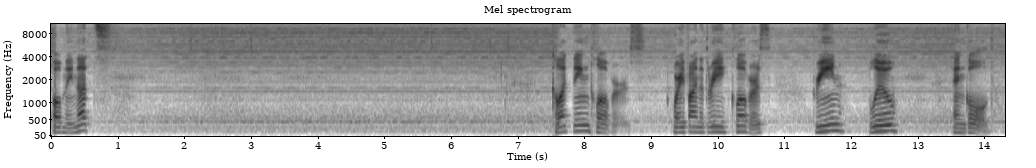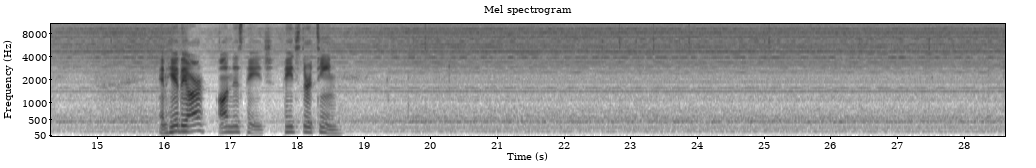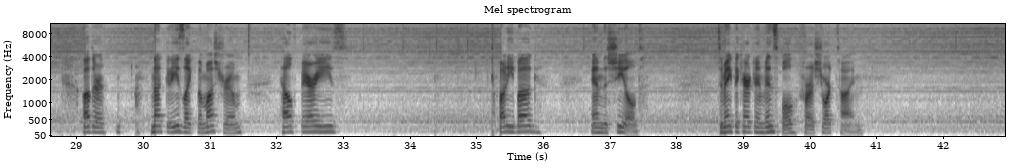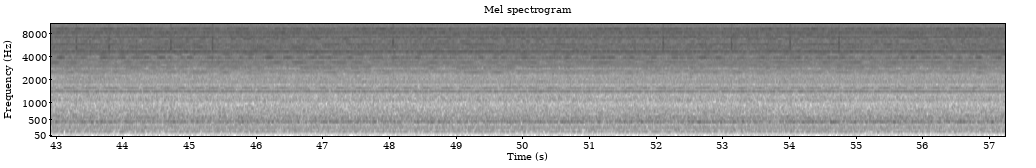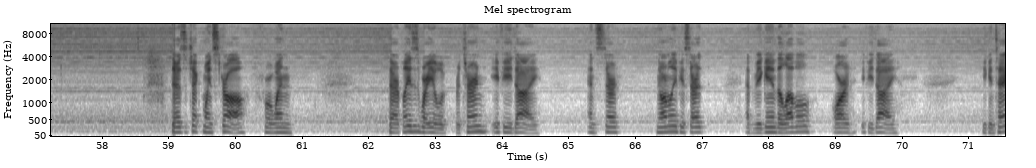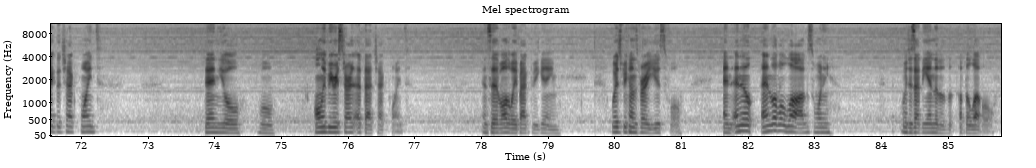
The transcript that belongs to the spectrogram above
Opening nuts. collecting clovers, where you find the three clovers, green, blue, and gold. And here they are on this page, page 13. Other nut goodies like the mushroom, health berries, buddy bug, and the shield to make the character invincible for a short time. There's a checkpoint straw for when there are places where you'll return if you die and start normally if you start at the beginning of the level or if you die you can tag the checkpoint then you'll will only be restarted at that checkpoint instead of all the way back to the beginning which becomes very useful. And end, end level logs when which is at the end of the, of the level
